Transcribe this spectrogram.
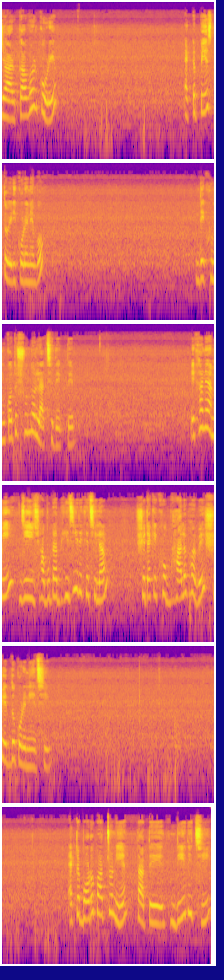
জার কাভার করে একটা পেস্ট তৈরি করে নেব। দেখুন কত সুন্দর লাগছে দেখতে। এখানে আমি যে সাবুটা ভিজিয়ে রেখেছিলাম, সেটাকে খুব ভালোভাবে সেদ্ধ করে নিয়েছি। একটা বড় পাত্র নিয়ে তাতে দিয়ে দিচ্ছি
